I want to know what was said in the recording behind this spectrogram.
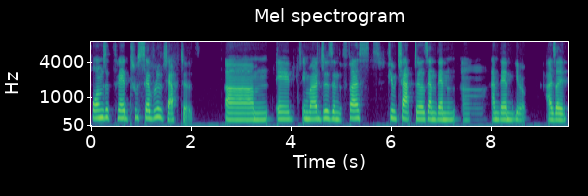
forms a thread through several chapters. Um, it emerges in the first few chapters, and then, uh, and then, you know, as I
